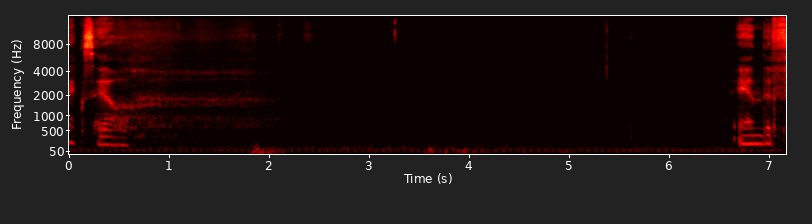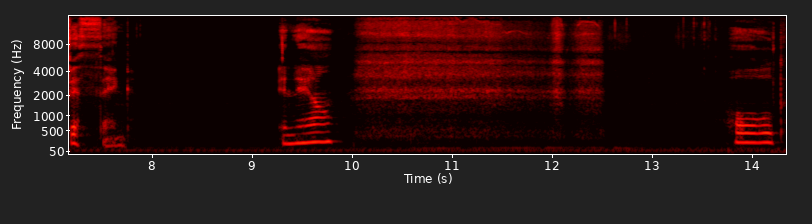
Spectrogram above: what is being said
exhale. And the fifth thing inhale, hold,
